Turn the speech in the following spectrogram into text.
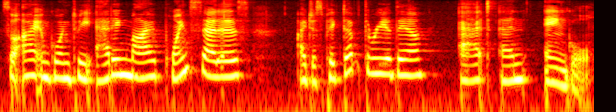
So I am going to be adding my poinsettias. I just picked up three of them at an angle.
